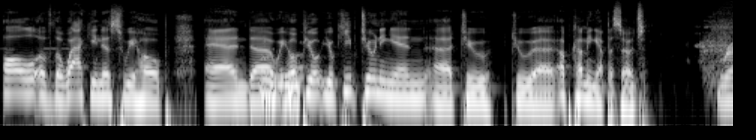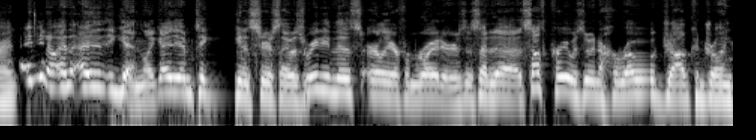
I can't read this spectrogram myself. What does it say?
all of the wackiness. We hope, and uh, we hope you'll you'll keep tuning in uh, to to uh, upcoming episodes. Right. And you know, and I, again, like I am taking it seriously. I was reading this earlier from Reuters. It said uh, South Korea was doing a heroic job controlling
